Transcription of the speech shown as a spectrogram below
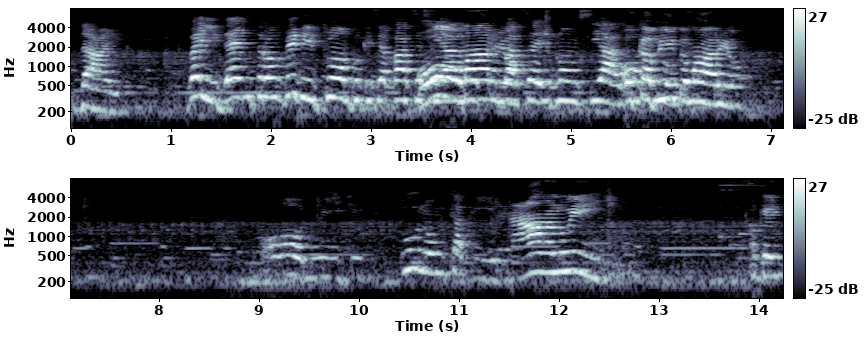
Dai. Vai lì dentro, vedi il tuompo che si abbassa e Oh, si alza, Mario! si abbassa e non si alza. Ho capito Mario. Oh Luigi, tu non capire. Ah, Luigi. Ok.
